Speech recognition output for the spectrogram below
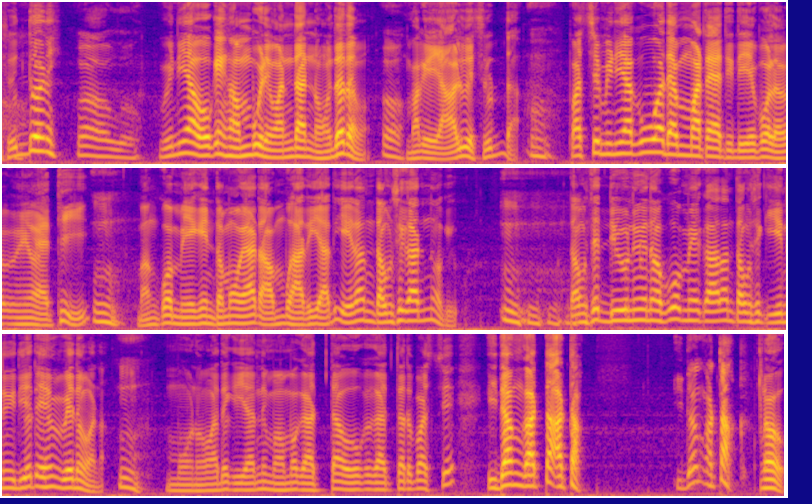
සුද්දනි. මිනිිය ඕකෙන් හම්බුණේ වන්දන්න හොඳතම මගේ යාළුව සුද්දා. පච්ච මිනිියකුවා දැම්මට ඇති දේපොල ඇති. මංකුව මේකෙන් තම ඔයාට අම්බ හරි අති ඒනම් දවසි ගන්නවා කිව් තවසේ දියුණුව නොකුව මේ කාරන් තවස කියන විදිට එහෙම වෙනවන මොනවද කියන්නේ මම ගත්තා ඕක ගත්තට පස්සේ ඉඩං ගත්ත අටක්. ඉඩං අටක්? ඔව.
